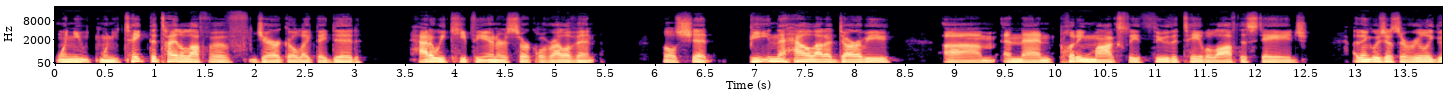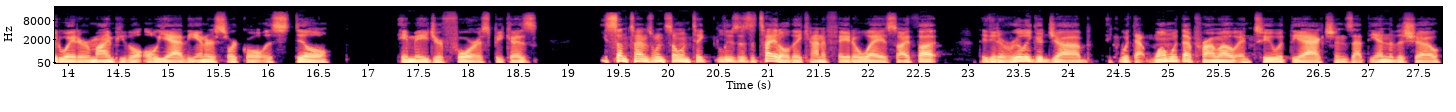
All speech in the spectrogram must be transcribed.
when you when you take the title off of Jericho like they did, how do we keep the inner circle relevant? Well, shit, beating the hell out of Darby, um, and then putting Moxley through the table off the stage, I think was just a really good way to remind people, oh yeah, the inner circle is still a major force because sometimes when someone take, loses the title, they kind of fade away. So I thought they did a really good job with that one with that promo and two with the actions at the end of the show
